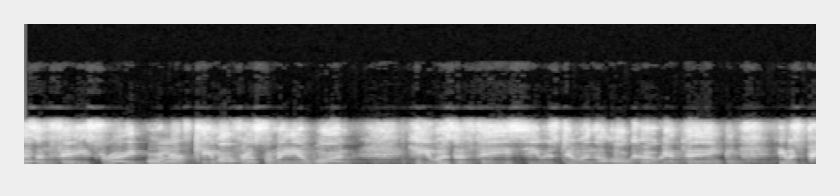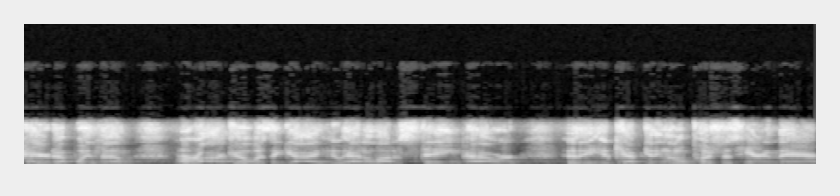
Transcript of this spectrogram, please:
as a face, right? Orndorff yeah. came off WrestleMania one. He was a face. He was doing the Hulk Hogan thing. He was paired up with them. Muraco was a guy who had a lot of staying power, who, they, who kept getting little pushes here and there.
